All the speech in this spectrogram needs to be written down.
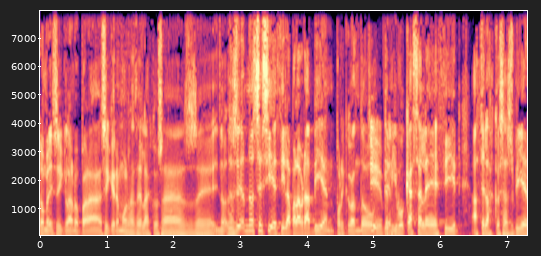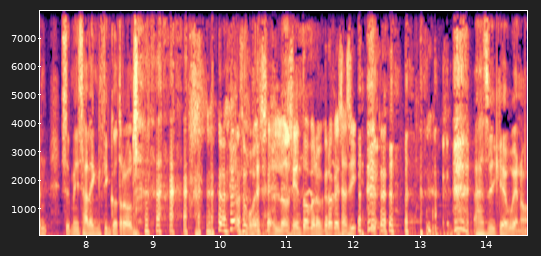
Hombre, sí, claro, para si queremos hacer las cosas. no, sé, si decir la palabra bien, porque cuando de mi boca sale decir hacer las cosas bien, se me salen cinco trolls. pues lo siento, pero creo que es así. así que bueno,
